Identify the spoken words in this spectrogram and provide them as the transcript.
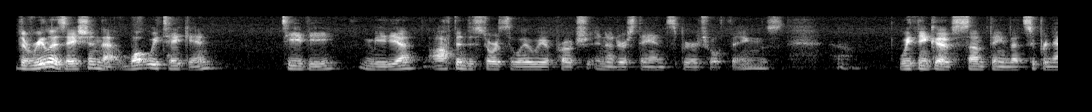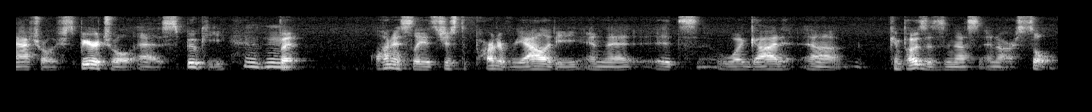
the realization that what we take in, TV, media, often distorts the way we approach and understand spiritual things. Um, we think of something that's supernatural or spiritual as spooky, mm-hmm. but honestly, it's just a part of reality, and that it's what God uh, composes in us and our soul.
